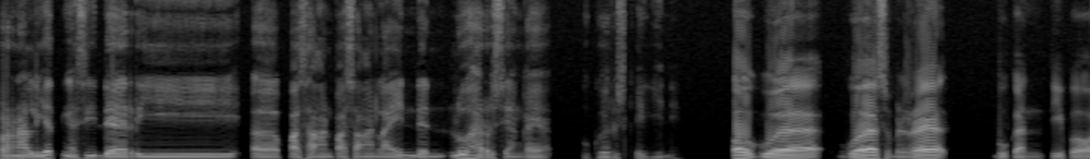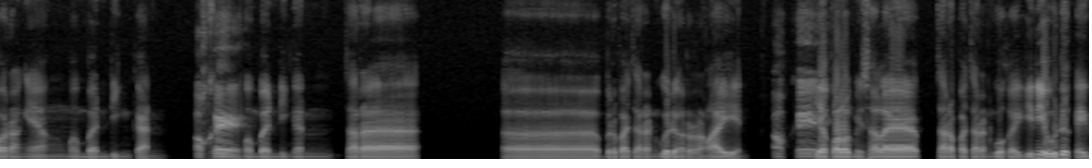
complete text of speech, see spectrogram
pernah lihat gak sih dari eh, pasangan-pasangan lain dan lu harus yang kayak oh gue harus kayak gini. Oh gue gue sebenarnya bukan tipe orang yang membandingkan. Oke. Membandingkan cara eh berpacaran gue dengan orang lain oke ya kalau misalnya cara pacaran gue kayak gini ya udah kayak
